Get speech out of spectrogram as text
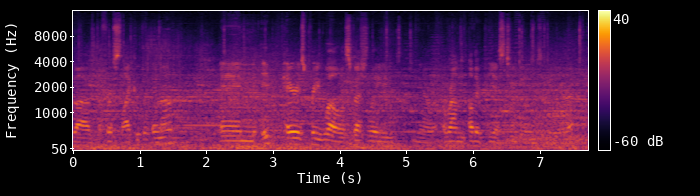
uh, the first Sly Cooper came out, and it pairs pretty well, especially you know around other PS2 games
